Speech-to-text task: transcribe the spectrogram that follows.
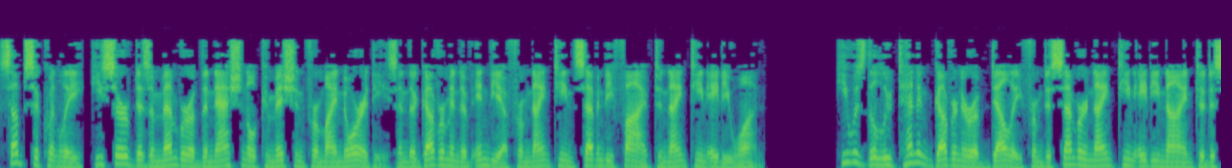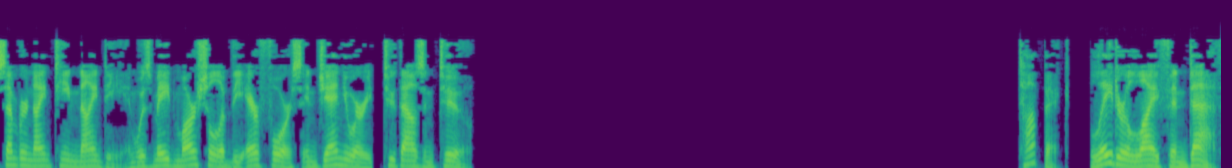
Subsequently, he served as a member of the National Commission for Minorities and the Government of India from 1975 to 1981. He was the Lieutenant Governor of Delhi from December 1989 to December 1990 and was made Marshal of the Air Force in January, 2002. Later life and death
